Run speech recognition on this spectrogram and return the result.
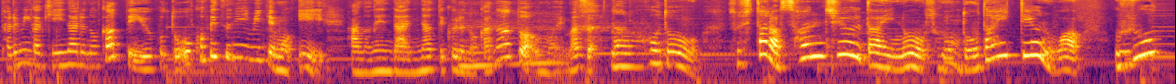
たるみが気になるのかっていうことを個別に見てもいいあの年代になってくるのかなとは思います。なるほど。そしたら30代のその土台っていうのは潤っ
